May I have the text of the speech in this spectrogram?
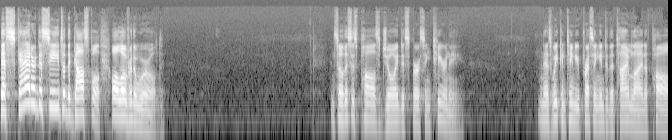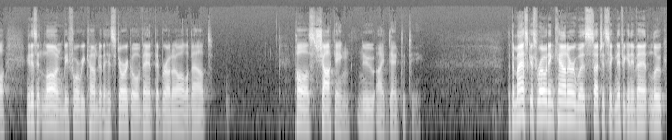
that scattered the seeds of the gospel all over the world. And so, this is Paul's joy dispersing tyranny. And as we continue pressing into the timeline of Paul, it isn't long before we come to the historical event that brought it all about. Paul's shocking new identity. The Damascus Road encounter was such a significant event, Luke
